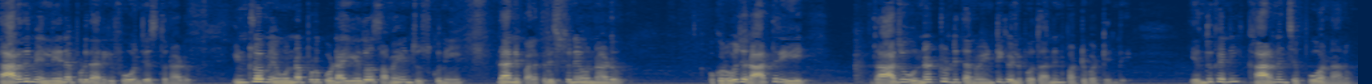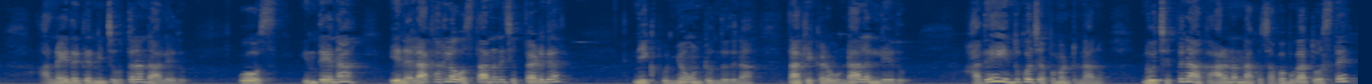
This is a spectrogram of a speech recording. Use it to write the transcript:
సారథి మేము లేనప్పుడు దానికి ఫోన్ చేస్తున్నాడు. ఇంట్లో మేము ఉన్నప్పుడు కూడా ఏదో సమయం చూసుకుని దాన్ని పలకరిస్తూనే ఉన్నాడు. ఒకరోజు రాత్రి రాజు ఉన్నట్టుండి తన ఇంటికి వెళ్ళిపోతానని పట్టుబట్టింది ఎందుకని? కారణం చెప్పు అన్నాను. అన్నయ్య దగ్గర నుంచి ఉత్తరం రాలేదు. ఓస్ ఇంతేనా? ఈ నెలాఖరులో వస్తానని చెప్పాడుగా? నీకు పుణ్యం ఉంటుంది వదినా నాకు ఇక్కడ ఉండాలని లేదు. అదే ఎందుకో చెప్పమంటున్నాను. నువ్వు చెప్పిన ఆ కారణం నాకు సబబుగా తోస్తే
